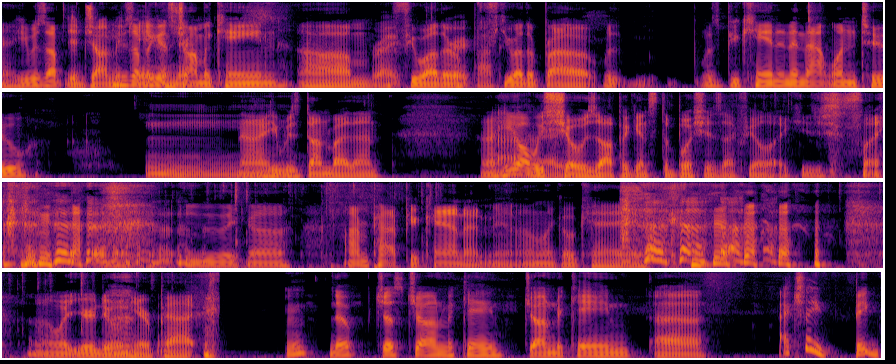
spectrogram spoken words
Yeah, he was up. Yeah, John he was up against John McCain. Um, right. A few other, a few other. Uh, was, was, Buchanan in that one too? Mm. Nah, he was done by then. Uh, he always shows up against the bushes. I feel like he's just like, he's like, uh, I'm Pat Buchanan. You know, I'm like, okay. I don't know what you're doing here, Pat. Mm, nope, just John McCain. John McCain. Uh, actually, big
